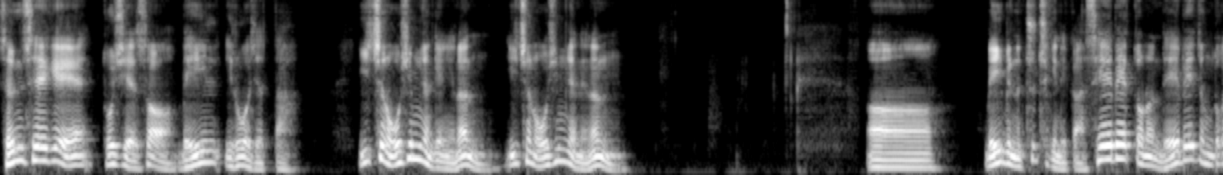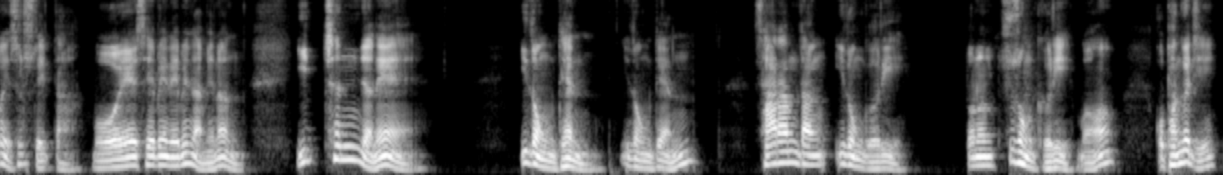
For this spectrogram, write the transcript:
전 세계의 도시에서 매일 이루어졌다. 2050년경에는, 2050년에는, 어, 메이비는 추측이니까 3배 또는 4배 정도가 있을 수도 있다. 뭐의 3배, 4배냐면은 2000년에 이동된, 이동된 사람당 이동거리 또는 수송거리, 뭐, 곱한 거지.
